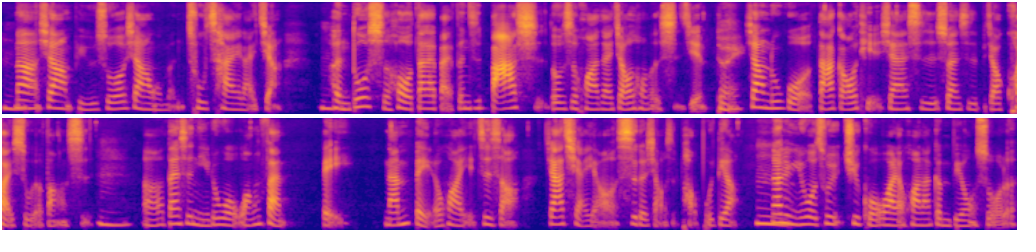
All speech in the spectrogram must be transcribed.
嗯、那像比如说像我们出差来讲，嗯、很多时候大概百分之八十都是花在交通的时间。对，像如果搭高铁，现在是算是比较快速的方式。嗯，呃，但是你如果往返北南北的话，也至少。加起来也要四个小时，跑不掉。嗯，那你如果出去去国外的话，那更不用说了。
